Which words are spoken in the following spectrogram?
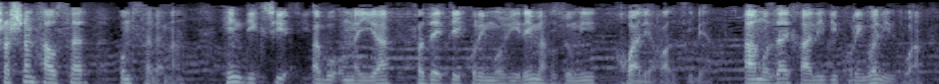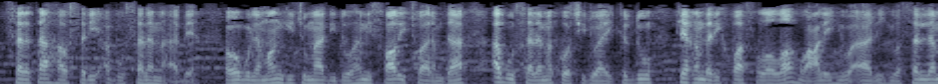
شەشەم هاوسەر ئوم سەلەمە هیندی کچی ئەبو ئومەیە حوزەیفەی کوڕی موغیرەی مەخزومی خوا لێ ڕازی بێ ئامۆزای خالیدی کوڕی وەلید بووە سەرەتا هاوسەری ئەبو سەلەمە ئەبێ ئەوە بوو لە مانگی جومادی دووهەمی ساڵی چوارەمدا ئەبو سەلەمە کۆچی دوایی کرد و پێغەمبەری خوا صلی الله علیه و آله وسلم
